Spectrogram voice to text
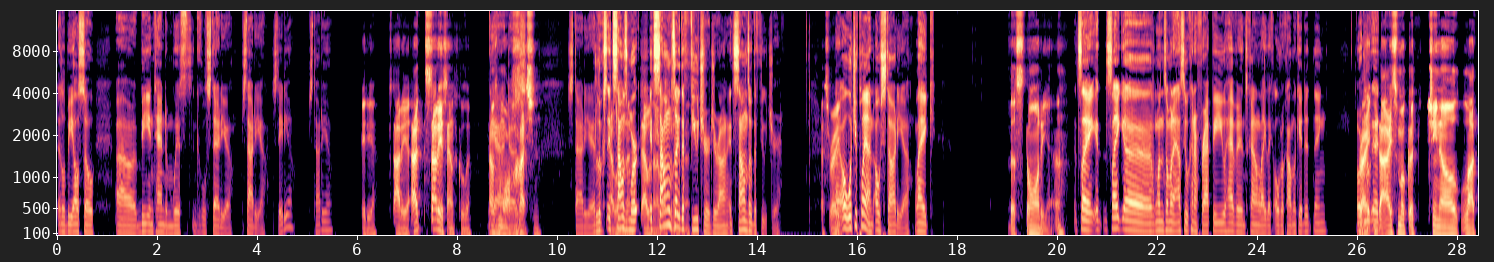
it'll be also uh, be in tandem with Google Stadia, Stadia, Stadia, Stadia, Stadia. Stadia. I, Stadia sounds cooler. Sounds Yeah, more. Russian. Stadia. It looks, it That sounds wasn't a- more, it sounds like the future, Jerron. It sounds like the future. That's Like, right. oh, what you play on? Oh, Stadia. Like The Stadia. it's like it's like uh when someone asks you what kind of frappy you have, and it's kind of like like overcomplicated thing. Or right. at- the ice mochaccino lat-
